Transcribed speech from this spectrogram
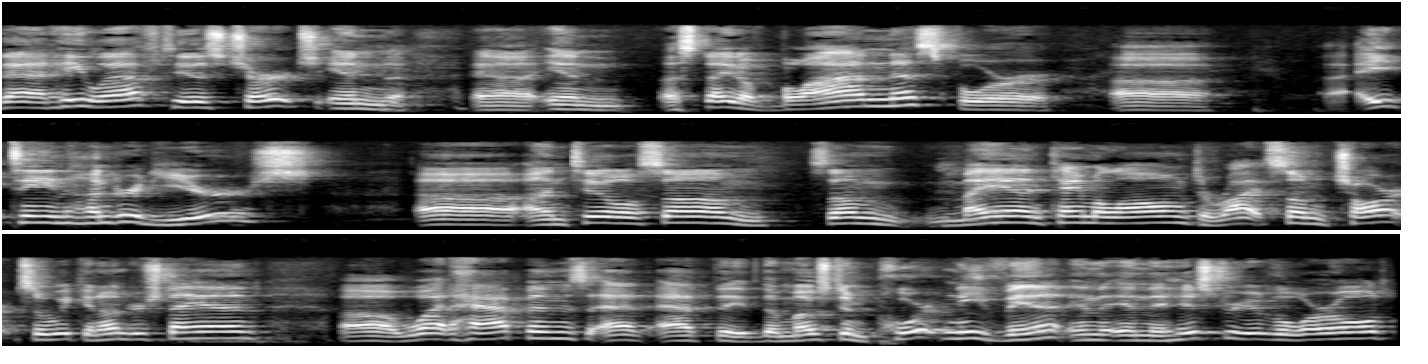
that he left his church in, uh, in a state of blindness for uh, 1800 years uh, until some, some man came along to write some chart so we can understand? uh, what happens at, at the, the most important event in the, in the history of the world,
